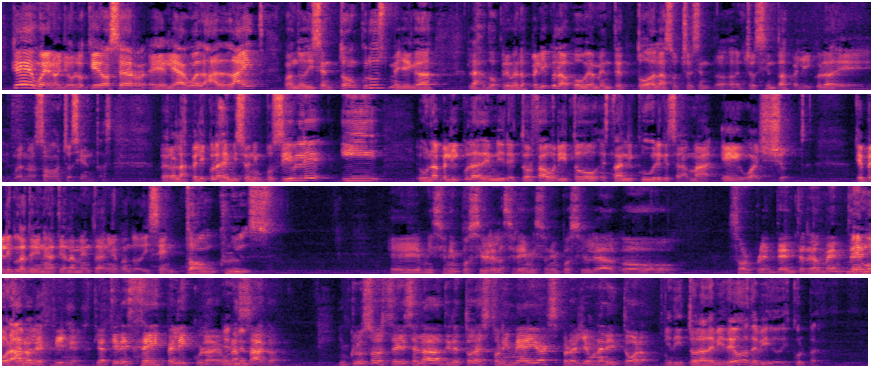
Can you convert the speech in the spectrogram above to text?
Que bueno, yo lo quiero hacer, eh, le hago el highlight. Cuando dicen Tom Cruise, me llega las dos primeras películas. Obviamente, todas las 800, 800 películas de. Bueno, no son 800. Pero las películas de Misión Imposible y una película de mi director favorito, Stanley Kubrick, que se llama A White Shot. ¿Qué película te viene a ti a la mente, Daniel, cuando dicen Tom Cruise? Eh, Misión Imposible, la serie de Misión Imposible, algo sorprendente realmente. Memorable. Lo define. Ya tiene seis películas, una saga. Incluso se dice la directora Tony Meyers, pero ella es una editora. Editora de video o de video, disculpa.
